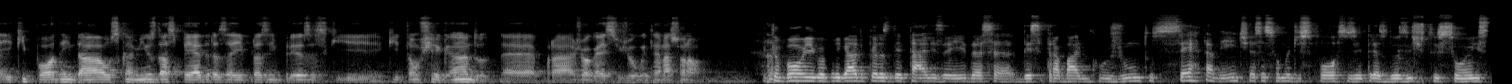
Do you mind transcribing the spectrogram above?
e que podem dar os caminhos das pedras aí para as empresas que estão chegando né, para jogar esse jogo internacional. Muito bom, Igor. Obrigado pelos detalhes aí dessa, desse trabalho em conjunto. Certamente essa soma de esforços entre as duas instituições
